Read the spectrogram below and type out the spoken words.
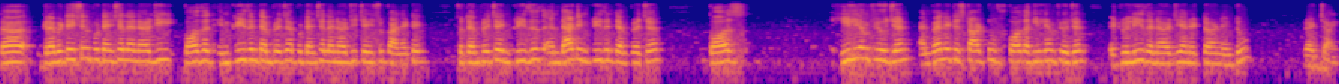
the gravitational potential energy causes an increase in temperature potential energy change to kinetic so temperature increases and that increase in temperature cause helium fusion and when it start to cause a helium fusion, it release energy and it turn into red giant.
